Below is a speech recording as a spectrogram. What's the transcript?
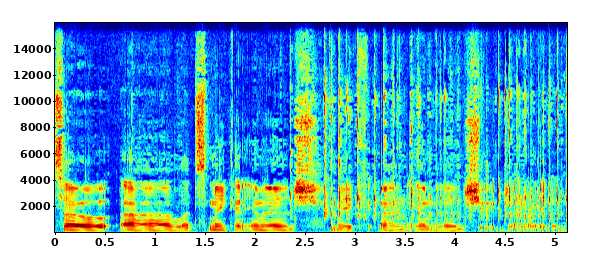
So uh, let's make an image, make an image generated.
